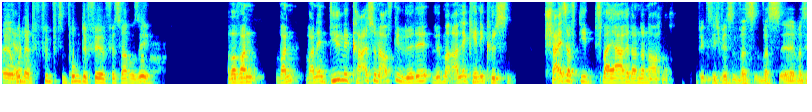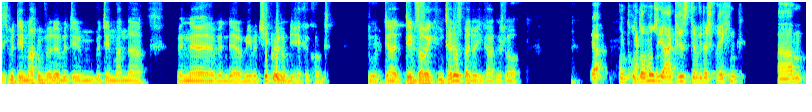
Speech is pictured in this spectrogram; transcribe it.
äh, 115 Punkte für, für San Jose. Aber wann, wann, wann ein Deal mit Carlson aufgehen würde, würde man alle Kenny küssen. Scheiß auf die zwei Jahre dann danach noch willst nicht wissen, was, was, äh, was ich mit dem machen würde, mit dem, mit dem Mann da, wenn, äh, wenn der mir mit Chicklin um die Ecke kommt. Du, der, dem sauge ich einen Tennisball durch den Gartenschlauch. Ja, und, und da muss ich auch Christian widersprechen. Ähm,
